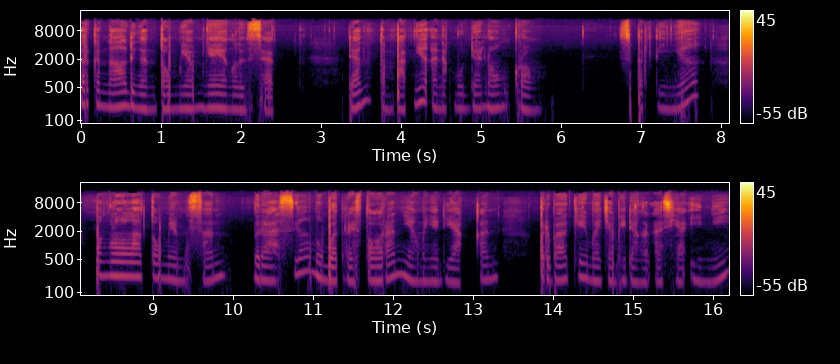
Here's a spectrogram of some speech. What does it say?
terkenal dengan tom yumnya yang lezat dan tempatnya anak muda nongkrong. Sepertinya pengelola Tom Yum San berhasil membuat restoran yang menyediakan berbagai macam hidangan Asia ini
